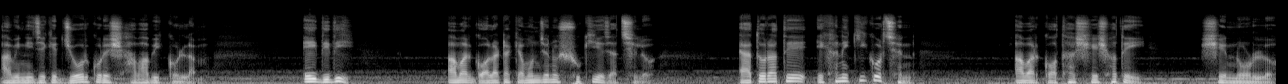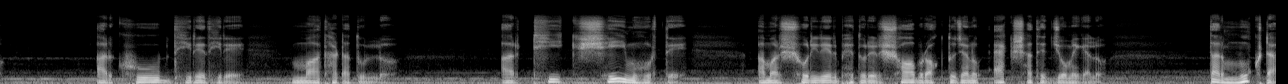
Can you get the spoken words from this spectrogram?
আমি নিজেকে জোর করে স্বাভাবিক করলাম। এই দিদি, আমার গলাটা কেমন যেন শুকিয়ে যাচ্ছিল। এত রাতে এখানে কি করছেন? আমার কথা শেষ হতেই সে নড়ল আর খুব ধীরে ধীরে মাথাটা তুলল। আর ঠিক সেই মুহূর্তে আমার শরীরের ভেতরের সব রক্ত যেন একসাথে জমে গেল। তার মুখটা,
